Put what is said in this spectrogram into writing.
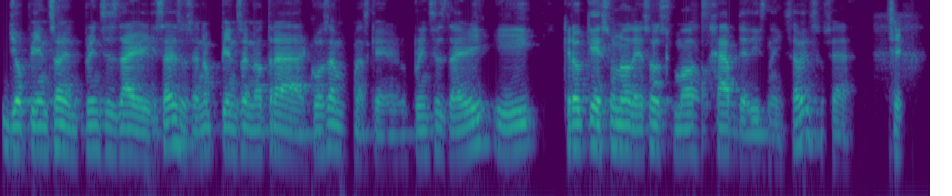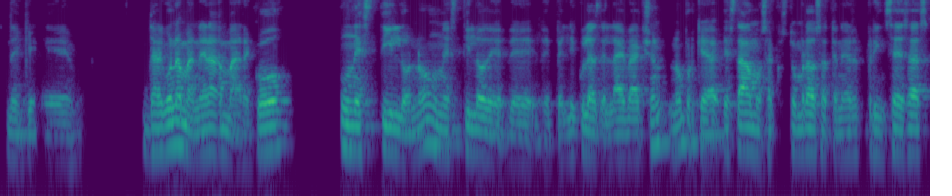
yo pienso en Princess Diary, ¿sabes? O sea, no pienso en otra cosa más que en Princess Diary y creo que es uno de esos must-have de Disney, ¿sabes? O sea, Sí, de que eh, de alguna manera marcó un estilo, ¿no? Un estilo de, de, películas de live action, ¿no? Porque estábamos acostumbrados a tener princesas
